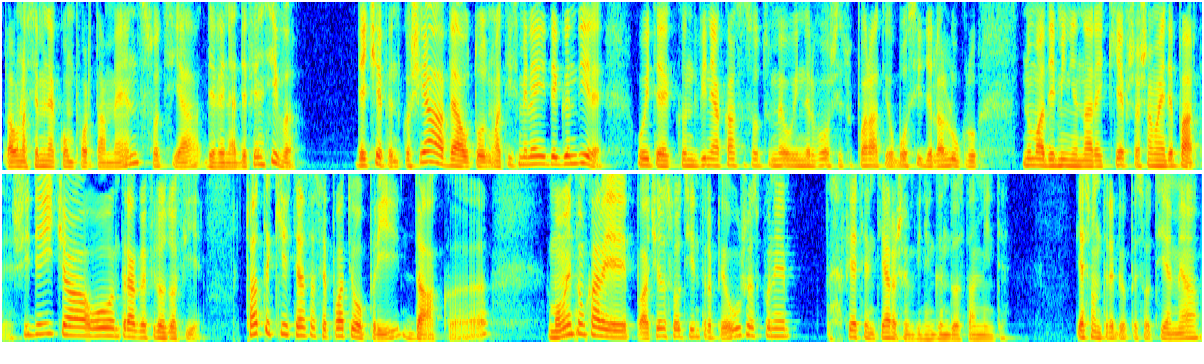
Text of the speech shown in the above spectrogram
la un asemenea comportament, soția devenea defensivă. De ce? Pentru că și ea avea automatismele ei de gândire. Uite, când vine acasă soțul meu e nervos și supărat, e obosit de la lucru, numai de mine n-are chef și așa mai departe. Și de aici o întreagă filozofie. Toată chestia asta se poate opri dacă, în momentul în care acel soț intră pe ușă, spune, fii atent, iarăși îmi vine gândul ăsta în minte. Ia să o întreb eu pe soția mea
